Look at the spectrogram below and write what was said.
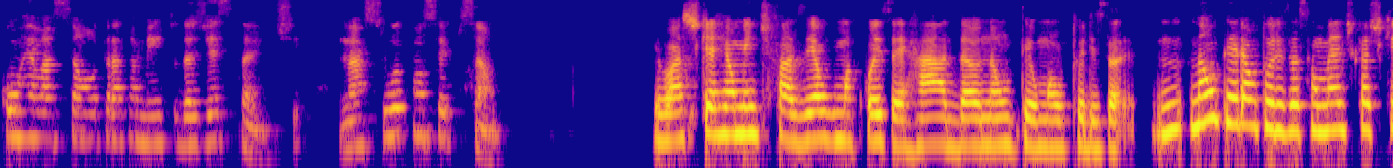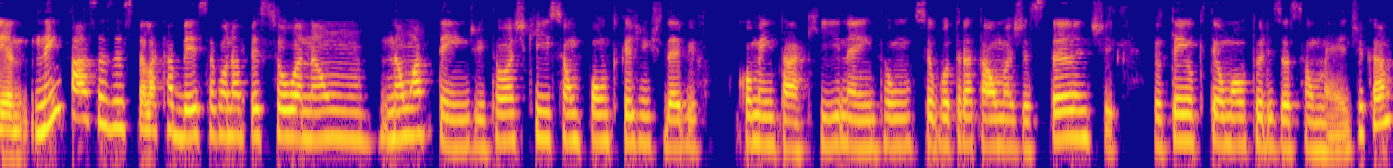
com relação ao tratamento da gestante, na sua concepção? Eu acho que é realmente fazer alguma coisa errada, não ter uma autorização. Não ter autorização médica, acho que nem passa às vezes pela cabeça quando a pessoa não, não atende. Então, acho que isso é um ponto que a gente deve comentar aqui, né? Então, se eu vou tratar uma gestante, eu tenho que ter uma autorização médica.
